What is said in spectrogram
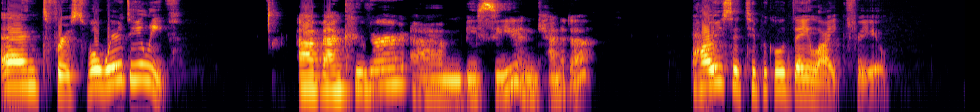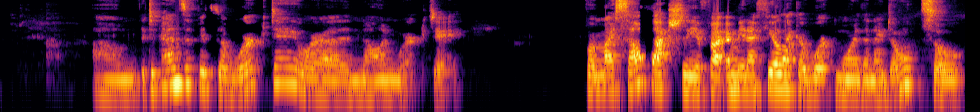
And first of all, where do you live? Uh, Vancouver, um, BC, in Canada. How is a typical day like for you? Um, it depends if it's a work day or a non work day. For myself, actually, if I, I mean, I feel like I work more than I don't. So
